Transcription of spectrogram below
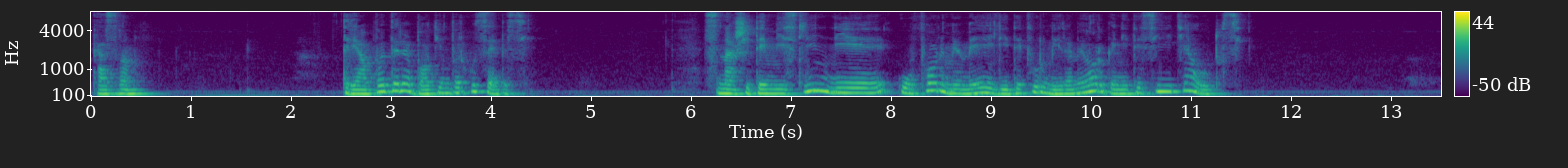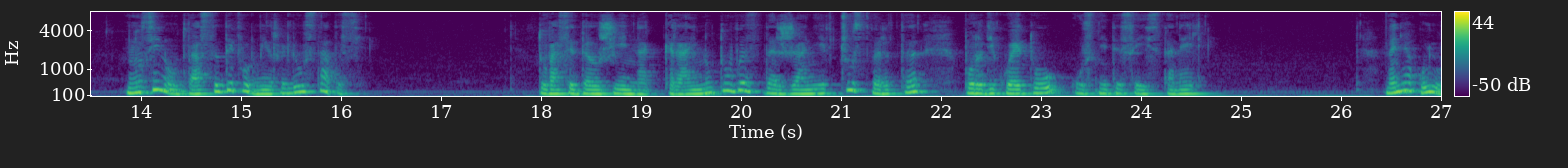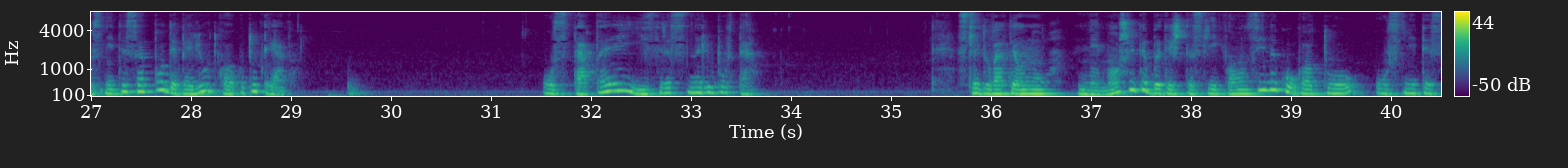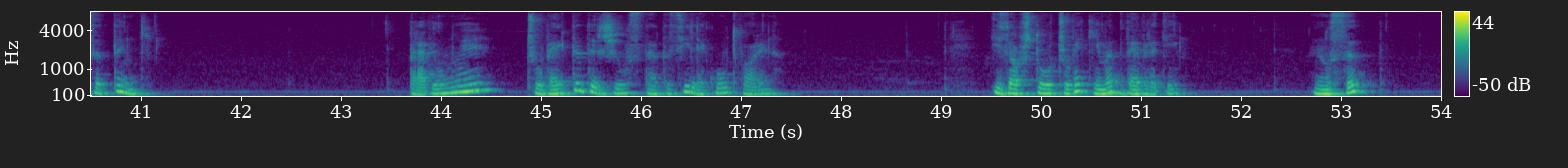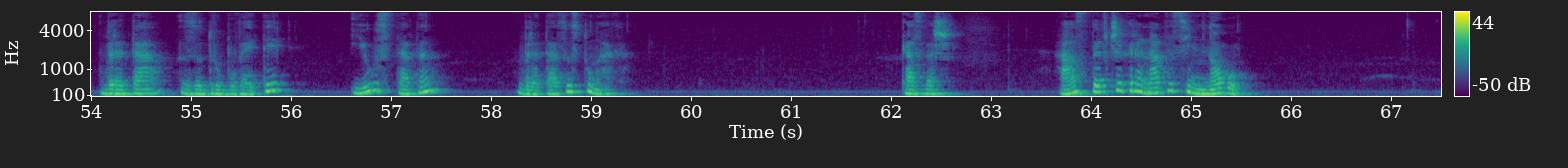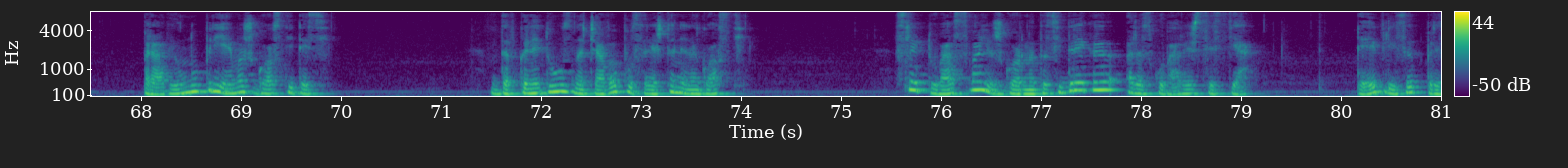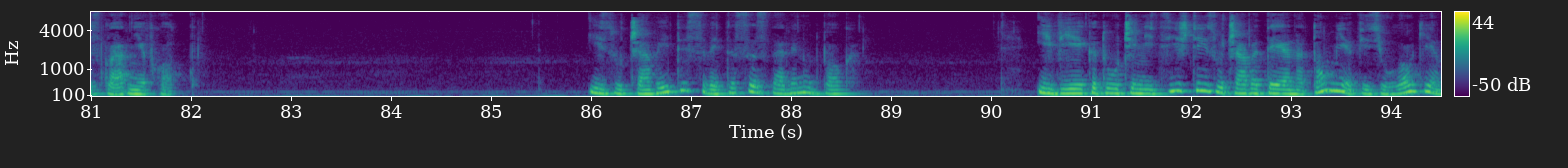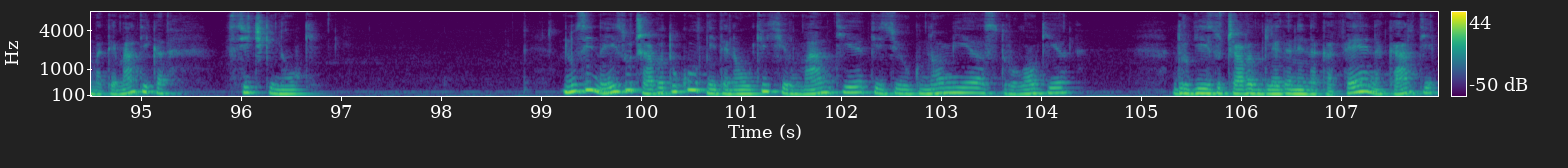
Казвам, трябва да работим върху себе си. С нашите мисли ние оформяме или деформираме органите си и тялото си. Мнозина от вас са деформирали устата си. Това се дължи на крайното въздържание в чувствата, поради което устните са изстанели. На някои устните са по-дебели, отколкото трябва. Остата е израз на любовта. Следователно, не може да бъде щастлив онзи, на когото устните са тънки. Правилно е човек да държи устата си леко отворена. Изобщо човек има две врати. Носът – врата за дробовете и устата – врата за стомаха. Казваш Аз дъвча храната си много. Правилно приемаш гостите си. Дъвкането означава посрещане на гости. След това сваляш горната си дреха, разговаряш се с тях. Те влизат през главния вход. Изучавайте света създаден от Бога. И вие като ученици ще изучавате анатомия, физиология, математика, всички науки. Мнозина изучават окултните науки, хиромантия, физиогномия, астрология. други изучават гледане на кафе, на карти.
